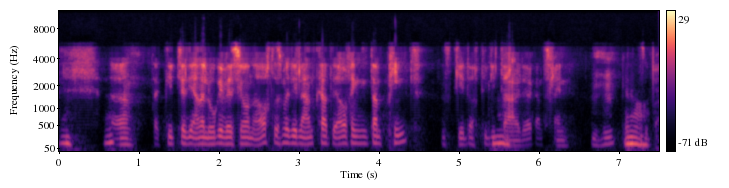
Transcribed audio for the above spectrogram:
ja. Äh, da gibt es ja die analoge Version auch, dass man die Landkarte aufhängt und dann pinnt. Das geht auch digital, ja, ja ganz fein. Mhm, genau. Super.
